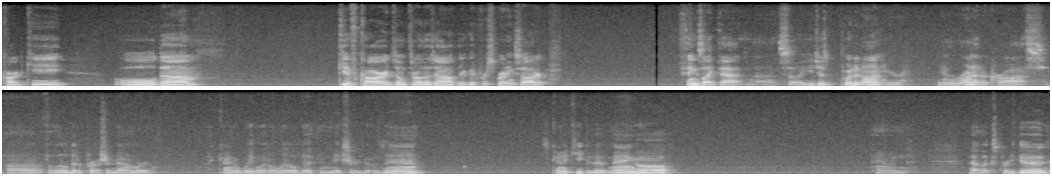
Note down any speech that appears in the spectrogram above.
card key old um, gift cards, don't throw those out, they're good for spreading solder. Things like that. Uh, so you just put it on here and run it across uh, with a little bit of pressure downward. I Kind of wiggle it a little bit and make sure it goes in. Just kind of keep it at an angle. And that looks pretty good.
